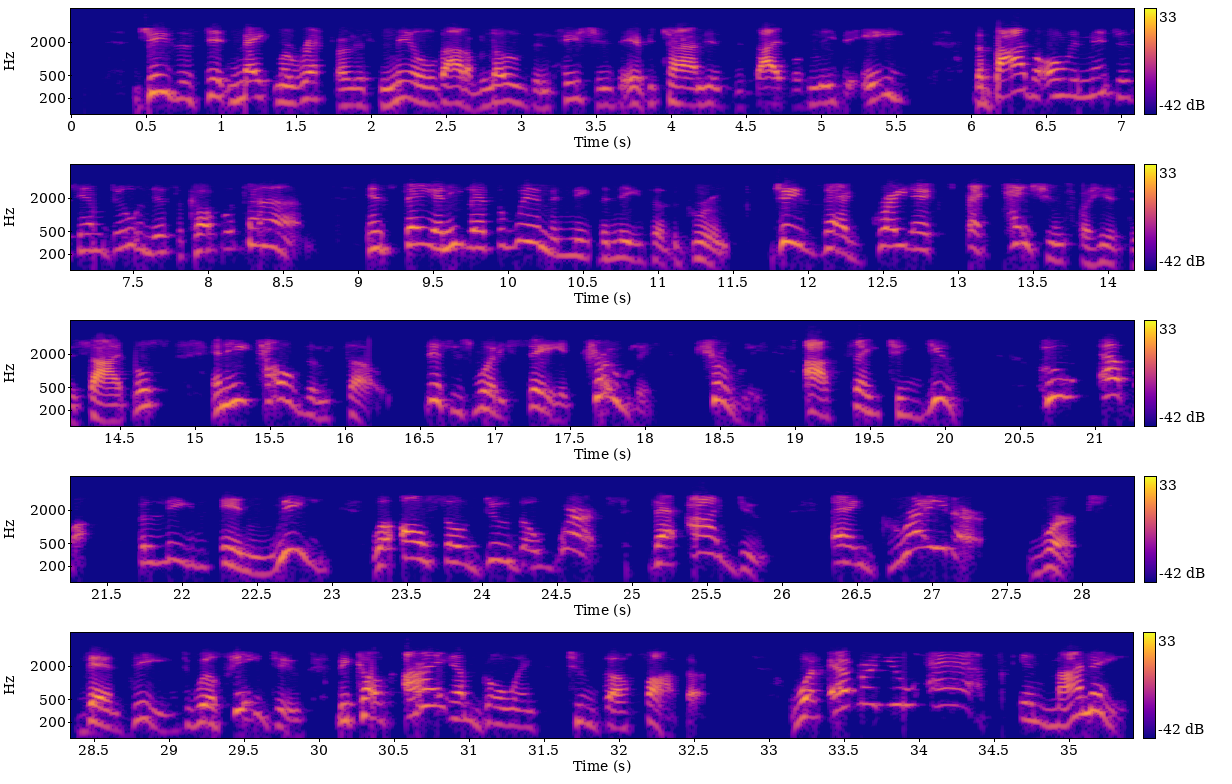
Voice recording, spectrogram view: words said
Jesus didn't make miraculous meals out of loaves and fishes every time his disciples need to eat. The Bible only mentions him doing this a couple of times. Instead, he let the women meet the needs of the group. Jesus had great expectations for his disciples, and he told them so. This is what he said Truly, truly, I say to you, whoever believes in me will also do the works that I do, and greater works than these will he do, because I am going to the Father. Whatever you ask in my name,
